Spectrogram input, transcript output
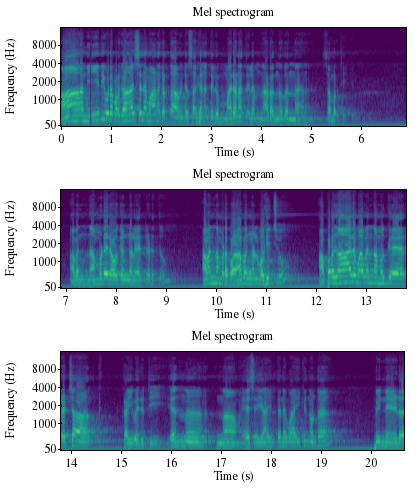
ആ നീതിയുടെ പ്രകാശനമാണ് കർത്താവിന്റെ സഹനത്തിലും മരണത്തിലും നടന്നതെന്ന് സമർത്ഥിക്കുന്നു. അവൻ നമ്മുടെ രോഗങ്ങൾ ഏറ്റെടുത്തു. അവൻ നമ്മുടെ പാപങ്ങൾ വഹിച്ചു. അപ്രകാരം അവൻ നമുക്ക് രക്ഷ കൈവരുത്തി എന്ന് നാം ഏശയായിൽ തന്നെ വായിക്കുന്നുണ്ട്. പിന്നീട്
